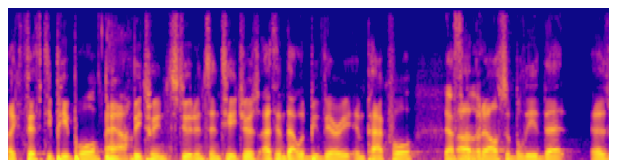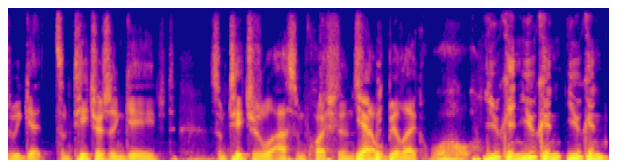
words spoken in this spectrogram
like 50 people Yeah. between students and teachers, I think that would be very impactful. Uh, Definitely. but I also believe that as we get some teachers engaged, some teachers will ask some questions Yeah, that will be like, whoa. You can you can you can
